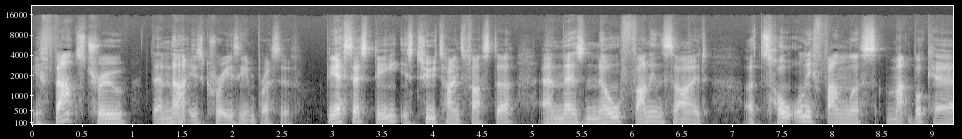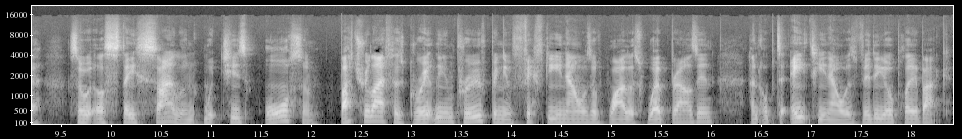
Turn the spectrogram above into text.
If that's true, then that is crazy impressive. The SSD is two times faster and there's no fan inside. A totally fanless MacBook Air so it'll stay silent which is awesome. Battery life has greatly improved bringing 15 hours of wireless web browsing and up to 18 hours video playback.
